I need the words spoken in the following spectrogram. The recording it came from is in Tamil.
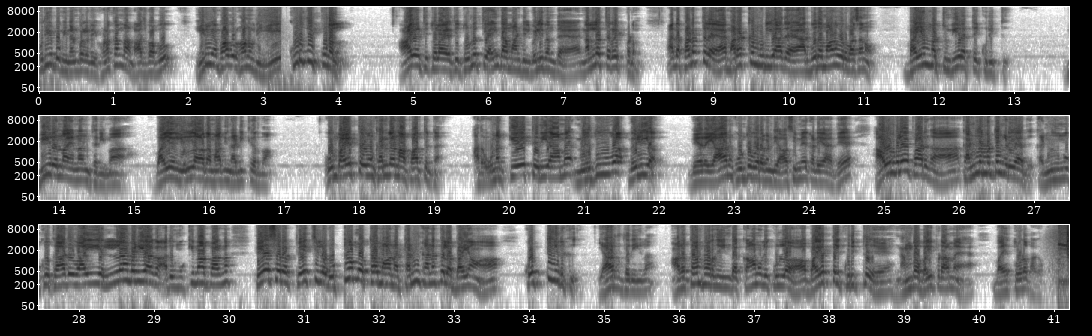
புதிய பூமி நண்பர்களை வணக்கம். நான் ராஜ்பாபு. இனிய பாபூர் காணொலி குருதி புனல். ஆயிரத்தி தொள்ளாயிரத்தி தொண்ணூத்தி ஐந்தாம் ஆண்டில் வெளிவந்த நல்ல திரைப்படம். அந்த படத்துல மறக்க முடியாத அற்புதமான ஒரு வசனம் பயம் மற்றும் வீரத்தை குறித்து. வீரன்னா என்னன்னு தெரியுமா? பயம் இல்லாத மாதிரி நடிக்கிறது தான் உன் பயத்தை உன் கண்ணில் நான் பார்த்துட்டேன். அதை உனக்கே தெரியாம மெதுவா வெளியா வேற யாரும் கொண்டு வர வேண்டிய அவசியமே கிடையாது. அவங்களே பாருங்க கண்ணில் மட்டும் கிடையாது. கண்ணு மூக்கு காது வாய் எல்லாம் வழியாகும். அது முக்கியமாக பாருங்க பேசுகிற பேச்சில் ஒட்டுமொத்தமான டன் கணக்கில் பயம் கொட்டி இருக்கு. யார் தெரியுங்களா? அதைத்தான் பாருங்க இந்த காணொலிக்குள்ள பயத்தை குறித்து நம்ம பயப்படாம பயத்தோட பார்க்க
